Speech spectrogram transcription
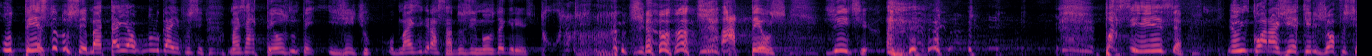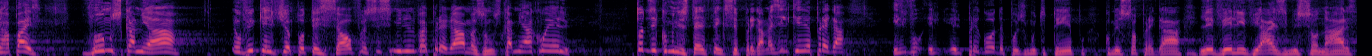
o texto eu não sei, mas está em algum lugar aí. Eu falei assim, mas ateus não tem. E, gente, o, o mais engraçado, os irmãos da igreja. ateus. Gente, paciência. Eu encorajei aquele jovem, falei assim, rapaz, vamos caminhar. Eu vi que ele tinha potencial, falei assim, esse menino vai pregar, mas vamos caminhar com ele. Estou dizendo que o ministério tem que ser pregar, mas ele queria pregar. Ele, ele, ele, pregou depois de muito tempo, começou a pregar, levei ele em viagens missionárias.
